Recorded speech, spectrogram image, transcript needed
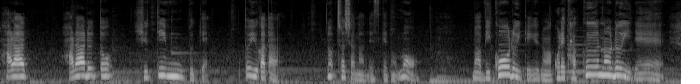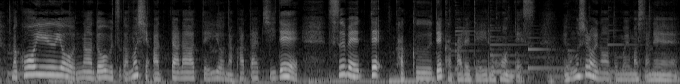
ハラハラルト・シュティンブケという方の著者なんですけども、まあ、尾行類っていうのはこれ架空の類で、まあ、こういうような動物がもしあったらっていうような形で全て架空で書かれている本です。え面白いなと思いましたね。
